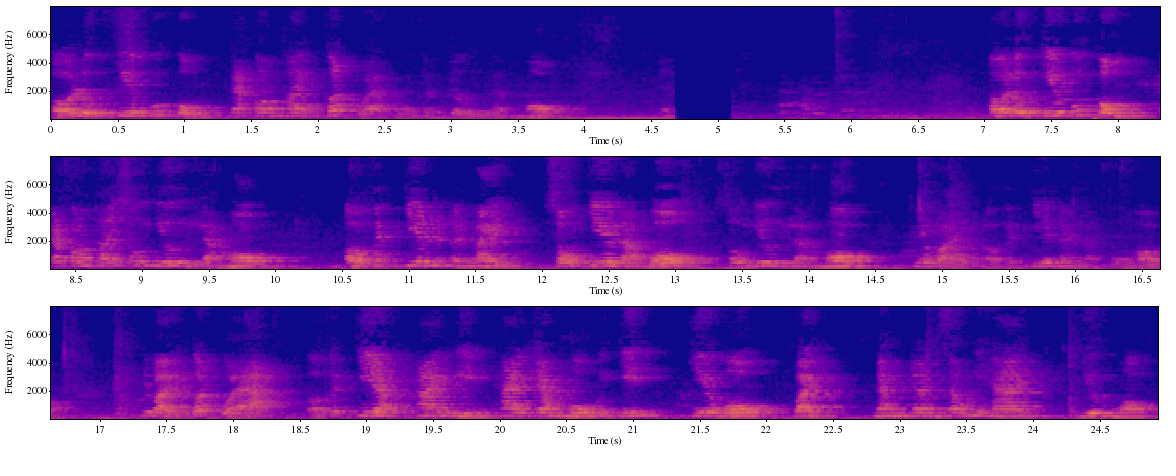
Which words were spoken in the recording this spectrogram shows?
ở lượt chia cuối cùng, các con thấy kết quả của phép trừ là 1 ở lượt chia cuối cùng, các con thấy số dư là 1 ở phép chia này số chia là 4 số dư là 1 như vậy, ở phép chia này là phù hợp. Như vậy, kết quả ở phép chia 2249 chia 4 bằng 562 dương 1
